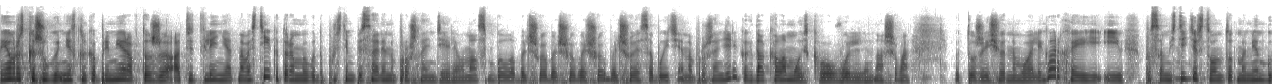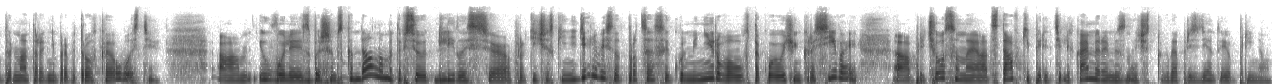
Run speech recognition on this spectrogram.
Я вам расскажу несколько примеров тоже ответвления от новостей, которые мы, допустим, писали на прошлой неделе. У нас было большое-большое-большое-большое событие на прошлой неделе, когда Коломойского уволили, нашего тоже еще одного олигарха и, и по совместительству на тот момент губернатора Днепропетровской области. И уволили с большим скандалом. Это все длилось э, практически неделю, весь этот процесс, и кульминировал в такой очень красивой, а, причесанной отставке перед телекамерами, значит, когда президент ее принял.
